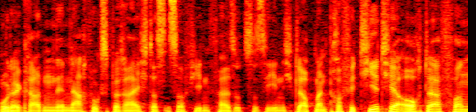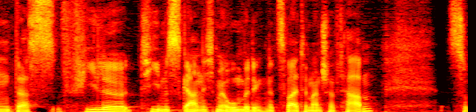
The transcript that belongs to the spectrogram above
oder gerade in dem Nachwuchsbereich, das ist auf jeden Fall so zu sehen. Ich glaube, man profitiert hier auch davon, dass viele Teams gar nicht mehr unbedingt eine zweite Mannschaft haben. So,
